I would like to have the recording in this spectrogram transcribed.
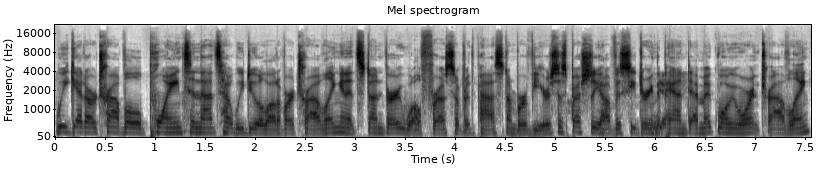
We get our travel points, and that's how we do a lot of our traveling. And it's done very well for us over the past number of years, especially obviously during the yeah. pandemic when we weren't traveling.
